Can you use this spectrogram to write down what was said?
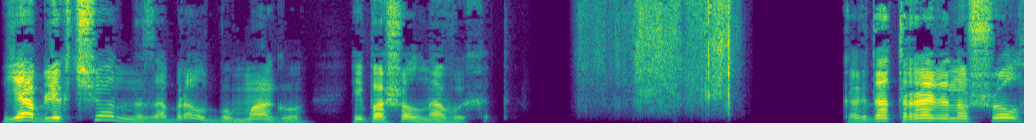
Я облегченно забрал бумагу и пошел на выход. Когда Травин ушел,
